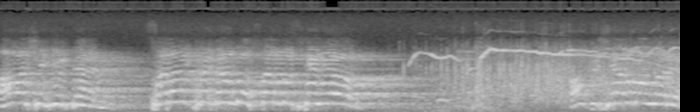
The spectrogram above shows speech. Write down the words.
Alaşehir'den, Sarayköy'den dostlarımız geliyor. Alkışlayalım onları.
